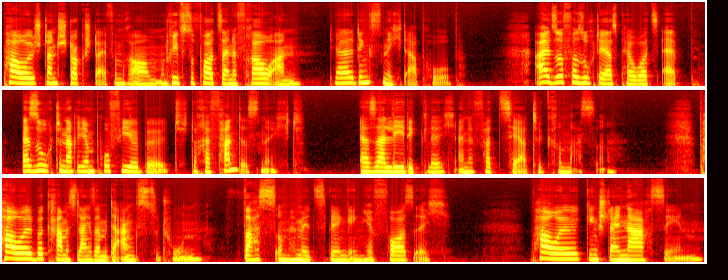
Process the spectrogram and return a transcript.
Paul stand stocksteif im Raum und rief sofort seine Frau an, die allerdings nicht abhob. Also versuchte er es per WhatsApp. Er suchte nach ihrem Profilbild, doch er fand es nicht. Er sah lediglich eine verzerrte Grimasse. Paul bekam es langsam mit der Angst zu tun. Was um Himmels willen ging hier vor sich? Paul ging schnell nachsehen.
